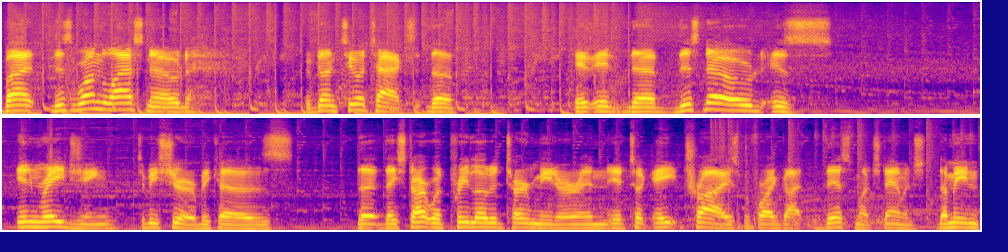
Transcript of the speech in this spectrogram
But this we're on the last node. We've done two attacks. The it, it the this node is enraging to be sure because the they start with preloaded turn meter and it took eight tries before I got this much damage. I mean,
